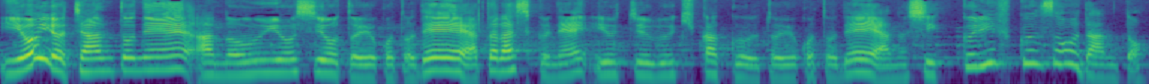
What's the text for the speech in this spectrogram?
いよいよちゃんとねあの運用しようということで新しくね YouTube 企画ということであのしっくり服相談と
